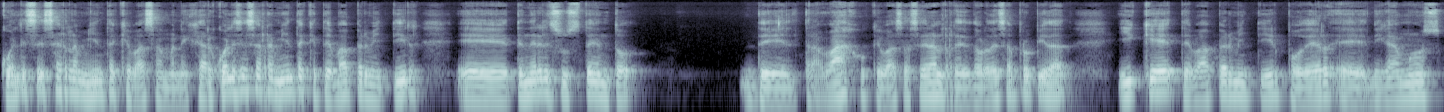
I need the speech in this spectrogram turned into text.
¿Cuál es esa herramienta que vas a manejar? ¿Cuál es esa herramienta que te va a permitir eh, tener el sustento del trabajo que vas a hacer alrededor de esa propiedad y que te va a permitir poder, eh, digamos,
